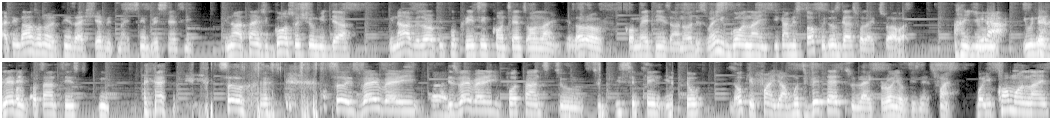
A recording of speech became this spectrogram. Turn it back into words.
I think that was one of the things I shared with my team recently. You know, at times you go on social media, we now have a lot of people creating content online, a lot of comedies and all this. When you go online, you can be stuck with those guys for like two hours. And you yeah. you neglect the important things to do. so so it's very very it's very very important to to discipline you know okay fine you are motivated to like run your business fine but you come online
